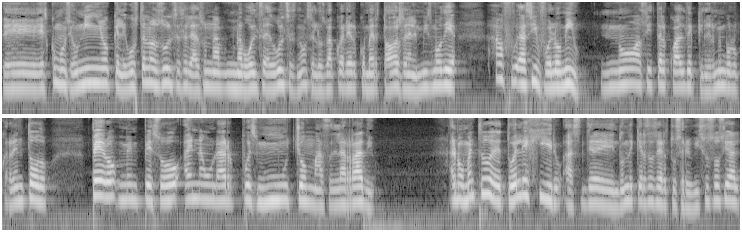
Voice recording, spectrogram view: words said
eh, es como si a un niño que le gustan los dulces se le hace una, bolsa de dulces, ¿no? Se los va a querer comer todos en el mismo día. Ah, así fue lo mío. No así tal cual de quererme involucrar en todo, pero me empezó a enamorar pues mucho más la radio. Al momento de tú elegir en dónde quieres hacer tu servicio social,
